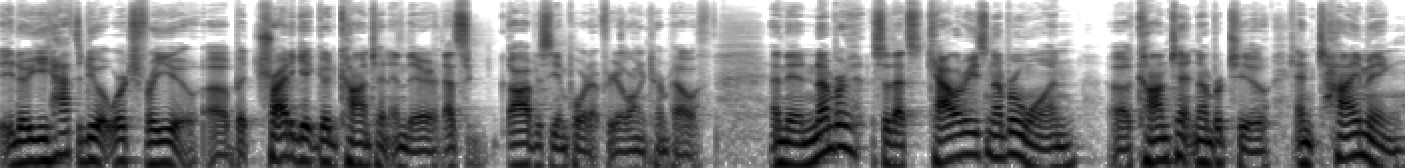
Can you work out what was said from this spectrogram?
you know you have to do what works for you uh, but try to get good content in there that's obviously important for your long-term health and then number so that's calories number one uh, content number two and timing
